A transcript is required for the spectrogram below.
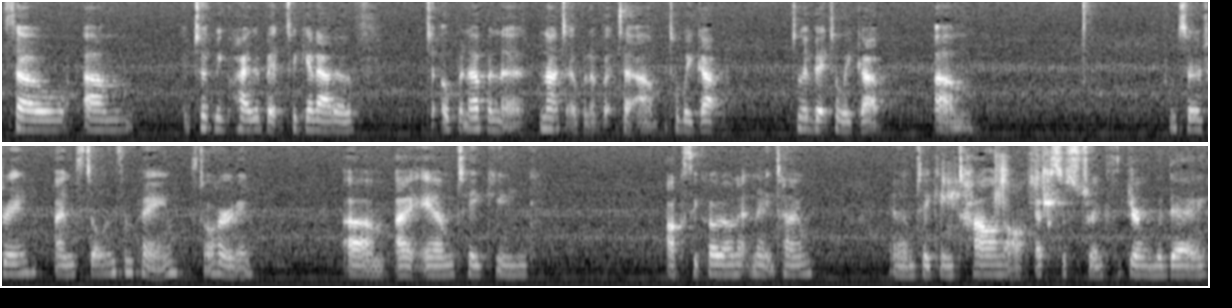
so, um, it took me quite a bit to get out of, to open up and not to open up, but to, um, to wake up. To my bit to wake up. Um, from surgery. I'm still in some pain, still hurting. Um, I am taking oxycodone at nighttime, and I'm taking Tylenol extra strength during the day,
